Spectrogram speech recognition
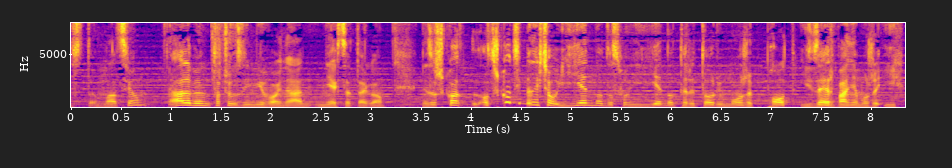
z tą nacją, ale bym toczył z nimi wojnę, a nie chcę tego. Więc od, Szko od Szkocji będę chciał jedno, dosłownie jedno terytorium, może pod i zerwania może ich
